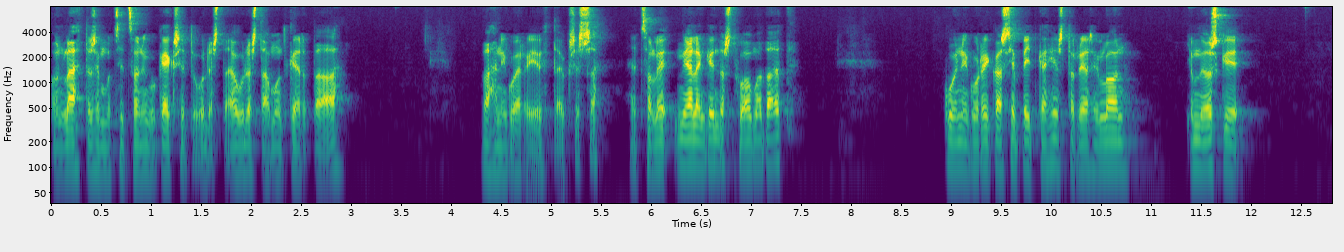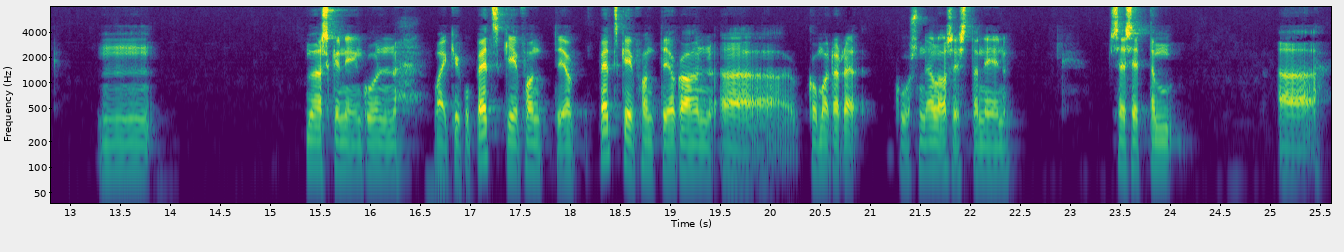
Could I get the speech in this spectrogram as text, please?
on lähtöisin, mutta sitten se on niin kuin keksitty uudestaan ja uudestaan monta kertaa vähän niin kuin eri yhteyksissä. Et se oli mielenkiintoista huomata, että kuin, niin kuin rikas ja pitkä historia silloin ja myöskin, mm, myöskin niin kuin, vaikka joku Petsky-fontti, Petsky-fontti joka on äh, Commodore 64, niin se sitten äh,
